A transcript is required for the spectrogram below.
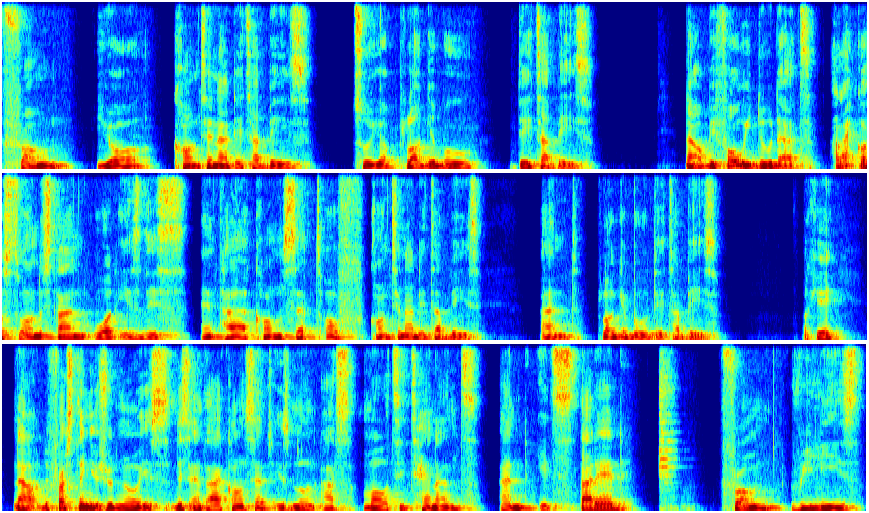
from your container database to your pluggable database. Now, before we do that, I'd like us to understand what is this entire concept of container database and pluggable database. Okay, now, the first thing you should know is this entire concept is known as multi-tenant and it started from release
